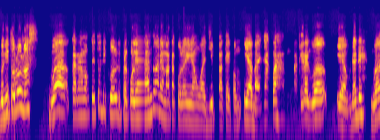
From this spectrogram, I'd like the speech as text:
Begitu lulus gue karena waktu itu di, kul di perkuliahan tuh ada mata kuliah yang wajib pakai kom ya banyak lah. Akhirnya gue ya udah deh gue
